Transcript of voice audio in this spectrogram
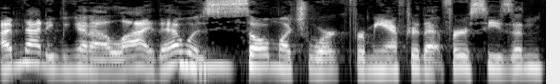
I'm not even going to lie. That was Mm-hmm. so much work for me after that first season,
